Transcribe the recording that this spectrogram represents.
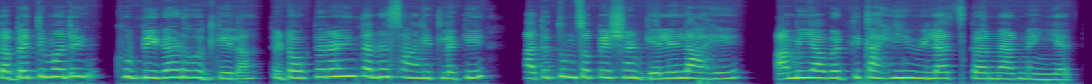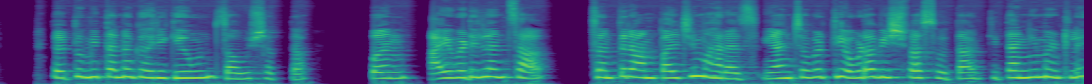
तब्येतीमध्ये खूप बिघाड होत गेला. तर डॉक्टरांनी त्यांना सांगितलं की आता तुमचं पेशंट गेलेला आहे. आम्ही यावरती काही विलाज करणार नाही आहेत तर तुम्ही त्यांना घरी घेऊन जाऊ शकता. पण आईवडिलांचा संत रामपालजी महाराज यांच्यावरती एवढा विश्वास होता की त्यांनी म्हटले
